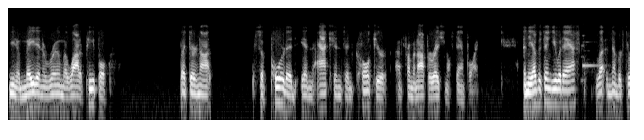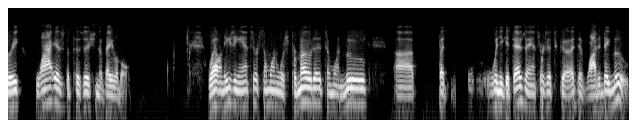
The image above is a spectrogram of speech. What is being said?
you know, made in a room with a lot of people, but they're not supported in actions and culture uh, from an operational standpoint. And the other thing you would ask, number three, why is the position available? Well, an easy answer someone was promoted, someone moved, uh, but when you get those answers, it's good. Why did they move?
